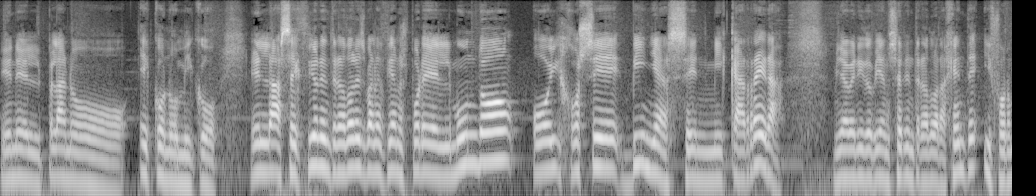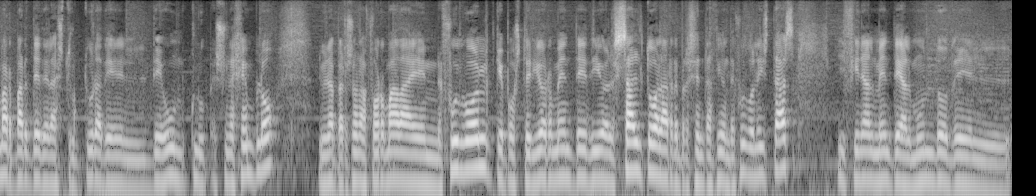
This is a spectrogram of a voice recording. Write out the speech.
en el plano económico. En la sección Entrenadores Valencianos por el Mundo, hoy José Viñas en mi carrera me ha venido bien ser entrenador agente y formar parte de la estructura de un club. Es un ejemplo de una persona formada en fútbol que posteriormente dio el salto a la representación de futbolistas y finalmente al mundo del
